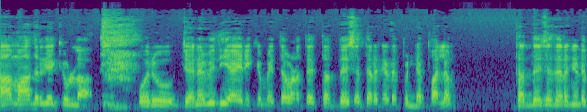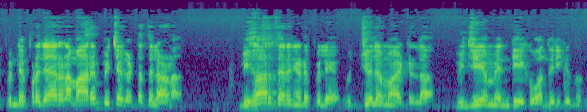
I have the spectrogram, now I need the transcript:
ആ മാതൃകയ്ക്കുള്ള ഒരു ജനവിധിയായിരിക്കും ഇത്തവണത്തെ തദ്ദേശ തെരഞ്ഞെടുപ്പിന്റെ ഫലം. തദ്ദേശ തെരഞ്ഞെടുപ്പിന്റെ പ്രചാരണം ആരംഭിച്ച ഘട്ടത്തിലാണ് ബീഹാർ തെരഞ്ഞെടുപ്പിലെ ഉജ്ജ്വലമായിട്ടുള്ള വിജയം എൻ ഡി എക്ക് വന്നിരിക്കുന്നത്.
